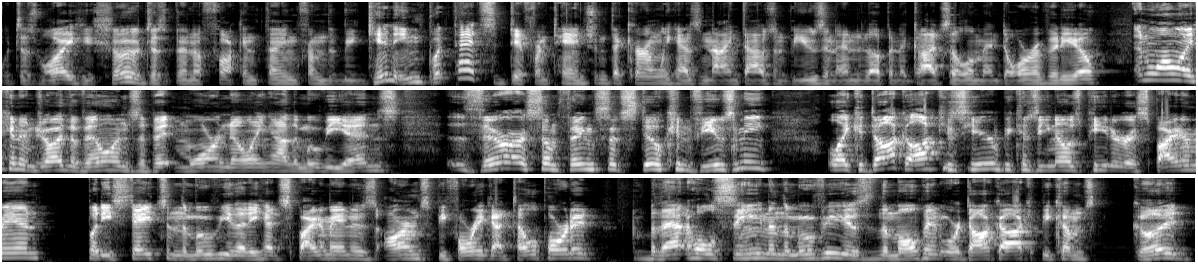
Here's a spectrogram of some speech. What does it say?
which is why he should have just been a fucking thing from the beginning, but that's a different tangent that currently has 9,000 views and ended up in a Godzilla Mandora video. And while I can enjoy the villains a bit more knowing how the movie ends, there are some things that still confuse me. Like, Doc Ock is here because he knows Peter is Spider-Man, but he states in the movie that he had Spider-Man in his arms before he got teleported. But that whole scene in the movie is the moment where Doc Ock becomes good,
